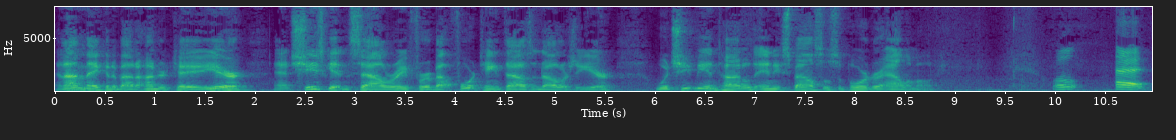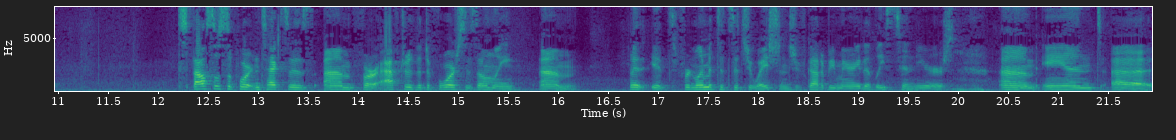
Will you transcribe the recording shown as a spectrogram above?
and I'm making about 100k a year, and she's getting salary for about $14,000 a year. Would she be entitled to any spousal support or alimony? Well, uh, spousal support in Texas um, for after the divorce is only um, it, it's for limited situations. You've got to be married at least ten years, um, and uh,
